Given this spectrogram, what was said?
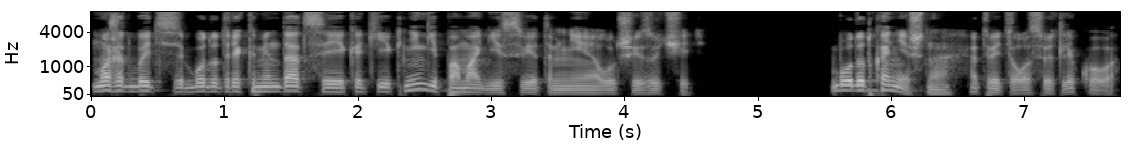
«Может быть, будут рекомендации, какие книги по магии света мне лучше изучить?» «Будут, конечно», — ответила Светлякова.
